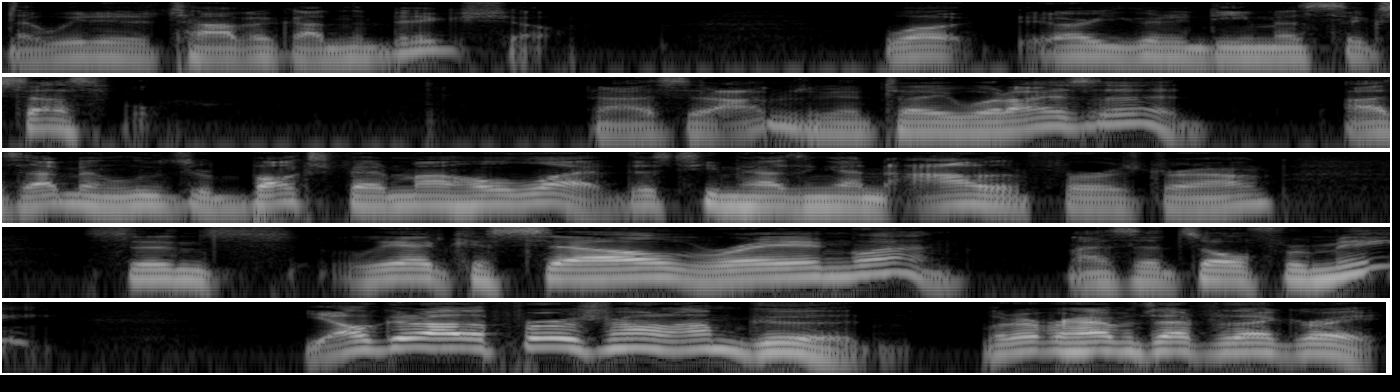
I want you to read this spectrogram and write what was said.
that we did a topic on the Big Show. What are you going to deem as successful? And I said, I'm just going to tell you what I said. Said, I've been a loser Bucks fan my whole life. This team hasn't gotten out of the first round since we had Cassell, Ray, and Glenn. I said, so for me, y'all get out of the first round, I'm good. Whatever happens after that, great.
